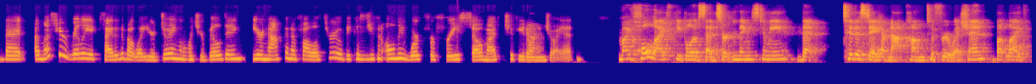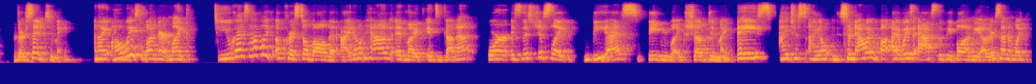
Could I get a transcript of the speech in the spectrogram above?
that unless you're really excited about what you're doing and what you're building, you're not going to follow through because you can only work for free so much if you don't enjoy it. My whole life, people have said certain things to me that to this day have not come to fruition, but like they're said to me. And I always wonder, I'm like, do you guys have like a crystal ball that I don't have and like it's gonna? Or is this just like BS being like shoved in my face? I just, I, so now I, I always ask the people on the other side, I'm like,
